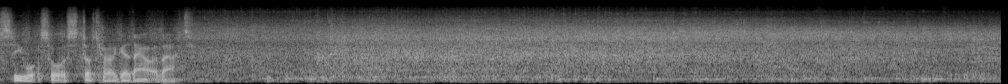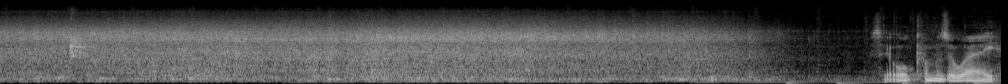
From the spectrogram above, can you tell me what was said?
see what sort of stutter I get out of that. So it all comes away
